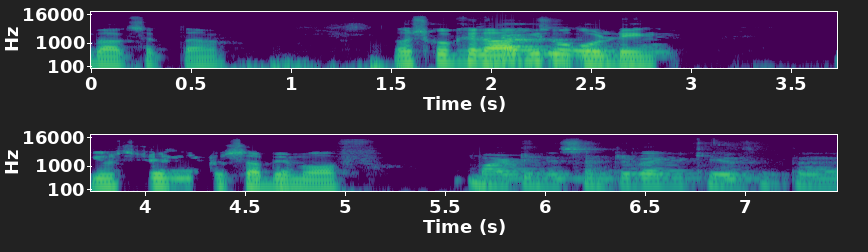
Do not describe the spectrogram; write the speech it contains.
بھاگ سکتا اس کو کھلاؤ گی وہ مارٹینس سینٹر بیک بھی کھیل سکتا ہے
